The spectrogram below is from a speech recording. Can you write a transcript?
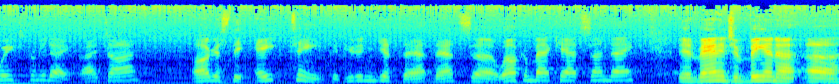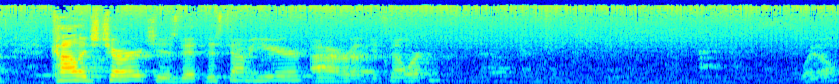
weeks from today, right, Todd? August the 18th. If you didn't get that, that's uh, Welcome Back Cat Sunday. The advantage of being a, a, college church is that this time of year, our uh, it's not working. Well,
